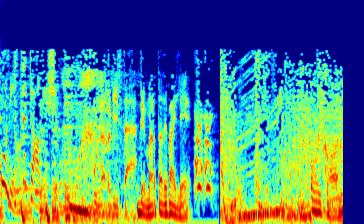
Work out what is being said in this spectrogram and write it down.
junio, The Dog Issue. Una revista de Marta de Baile. Hoy con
